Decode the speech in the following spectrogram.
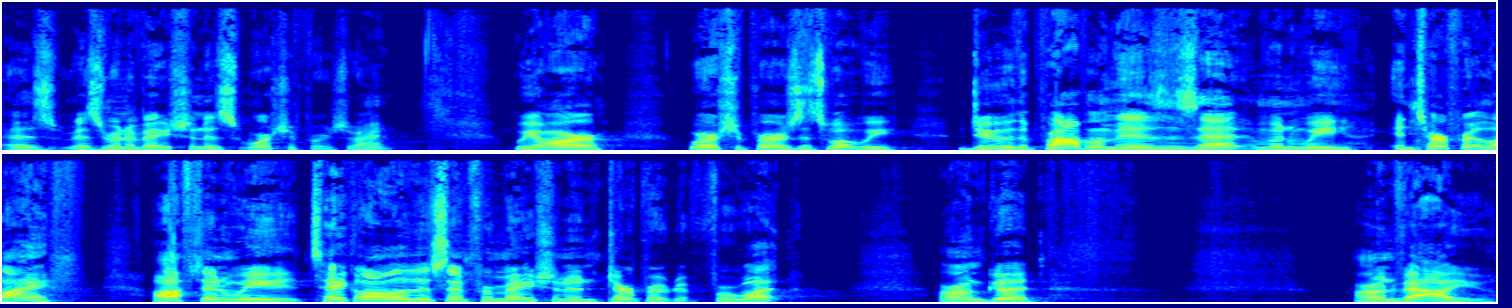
as, as renovation, is worshipers, right? We are worshipers. It's what we do. The problem is, is that when we interpret life, often we take all of this information and interpret it for what? Our own good, our own value.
